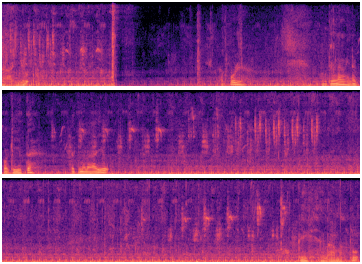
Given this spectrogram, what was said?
Layo. Kapul. Buti lang, may nagpakita. Kahit malayo. Okay, salamat po.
